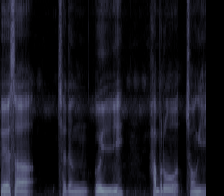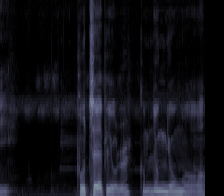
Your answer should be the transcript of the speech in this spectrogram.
회사채 등의 합으로 정의, 부채 비율, 금융 용어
